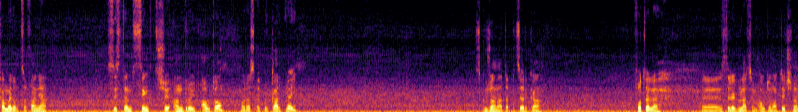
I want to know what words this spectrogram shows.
kamerą cofania, system Sync 3 Android Auto oraz Apple CarPlay, skórzana tapicerka, fotele e, z regulacją automatyczną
